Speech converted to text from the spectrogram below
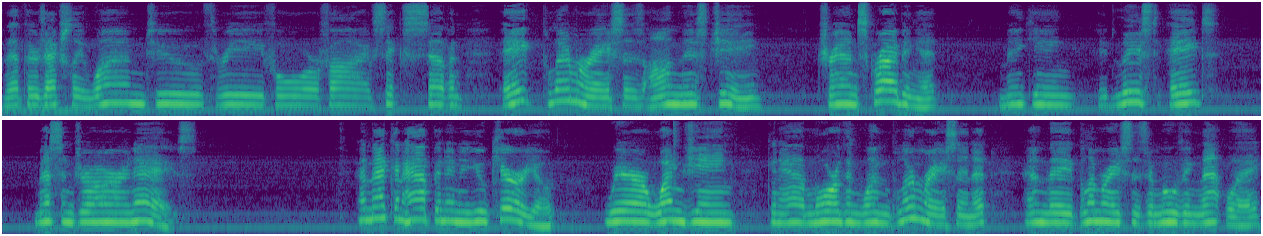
that there's actually one, two, three, four, five, six, seven, eight polymerases on this gene transcribing it, making at least eight messenger RNAs. And that can happen in a eukaryote where one gene can have more than one polymerase in it and the polymerases are moving that way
